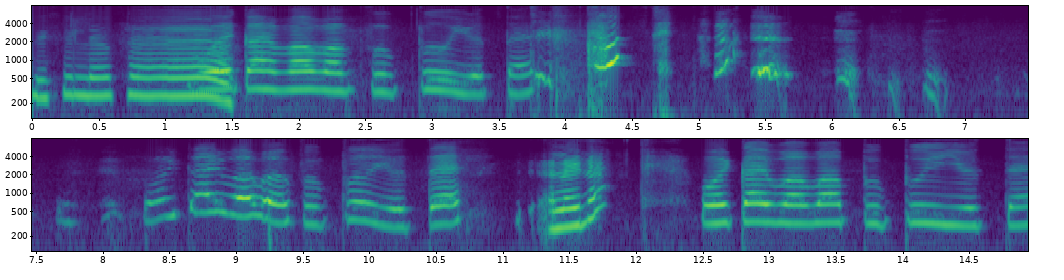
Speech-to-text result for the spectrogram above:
ดีขึ้นแล้วค่ะโอ้ยไก่บ้าบ้าพึ่งพึ่งอยู่แต่โอ้ยไก่บ้าบ้าพึ่งพึ่งอยู่แต่อะไรนะโอ้ยไก่บ้าบ้าพึ่งพึ่งอยู่แต่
